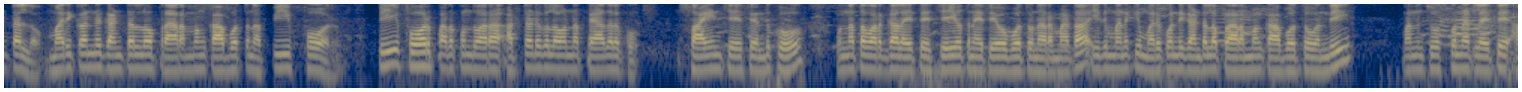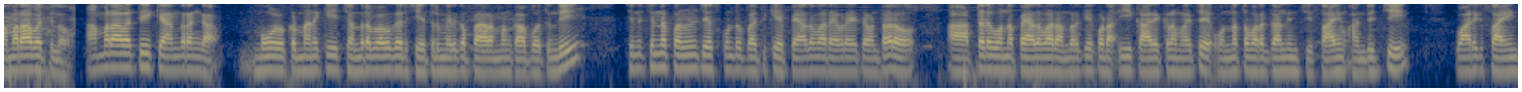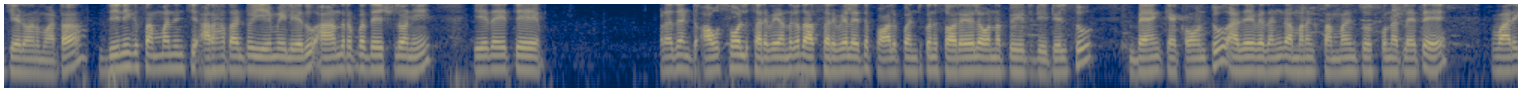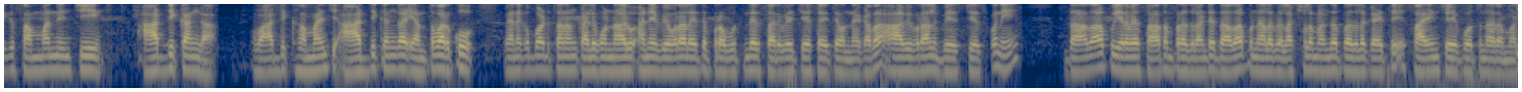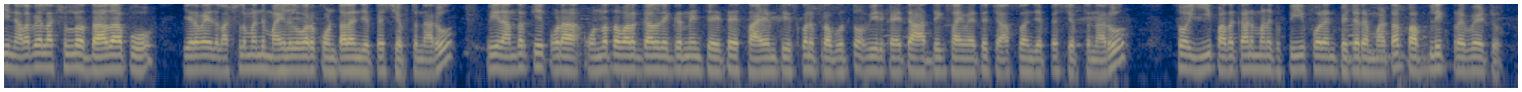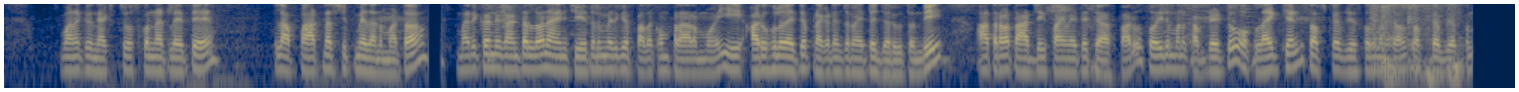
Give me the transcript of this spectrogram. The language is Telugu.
గంటల్లో మరికొన్ని గంటల్లో ప్రారంభం కాబోతున్న పీ ఫోర్. పీ ఫోర్ పథకం ద్వారా అట్టడుగులో ఉన్న పేదలకు సాయం చేసేందుకు ఉన్నత వర్గాలు అయితే చేయూతనైతే ఇవ్వబోతున్నారన్నమాట. ఇది మనకి మరికొన్ని గంటల్లో ప్రారంభం కాబోతూ ఉంది. మనం చూసుకున్నట్లయితే అమరావతిలో అమరావతి కేంద్రంగా మూ ఇక్కడ మనకి చంద్రబాబు గారి చేతుల మీదుగా ప్రారంభం కాబోతుంది. చిన్న చిన్న పనులు చేసుకుంటూ బతికే పేదవారు ఎవరైతే ఉంటారో ఆ అట్టడుగు ఉన్న పేదవారు అందరికీ కూడా ఈ కార్యక్రమం అయితే ఉన్నత వర్గాల నుంచి సాయం అందించి వారికి సాయం చేయడం అనమాట దీనికి సంబంధించి అర్హత అంటూ ఏమీ లేదు. ఆంధ్రప్రదేశ్లోని ఏదైతే ప్రజెంట్ హౌస్ హోల్డ్ సర్వే ఉంది కదా ఆ సర్వేలో అయితే పాలు పంచుకొని సర్వేలో ఉన్న పేరు డీటెయిల్స్ బ్యాంక్ అకౌంటు అదేవిధంగా మనకు సంబంధించి చూసుకున్నట్లయితే వారికి సంబంధించి ఆర్థికంగా వారికి సంబంధించి ఆర్థికంగా ఎంతవరకు వెనకబడితనం కలిగి ఉన్నారు అనే వివరాలు అయితే ప్రభుత్వం దగ్గర సర్వే చేసి అయితే ఉన్నాయి కదా ఆ వివరాలను బేస్ చేసుకొని దాదాపు ఇరవై శాతం ప్రజలు అంటే దాదాపు నలభై లక్షల మంది ప్రజలకు అయితే సాయం చేయబోతున్నారన్నమాట. ఈ నలభై లక్షల్లో దాదాపు ఇరవై ఐదు లక్షల మంది మహిళల వరకు ఉంటారని చెప్పేసి చెప్తున్నారు. వీరందరికీ కూడా ఉన్నత వర్గాల దగ్గర నుంచి అయితే సాయం తీసుకొని ప్రభుత్వం వీరికైతే ఆర్థిక సాయం అయితే చేస్తుందని చెప్పేసి చెప్తున్నారు. సో ఈ పథకాన్ని మనకు పీ ఫోర్ అని పెట్టారన్నమాట. Public private. మనకి నెక్స్ట్ చూసుకున్నట్లయితే ఇలా పార్ట్నర్షిప్ మీద అనమాట మరికొన్ని గంటల్లోనే ఆయన చేతుల మీదకి పథకం ప్రారంభమయ్యి అర్హులు అయితే ప్రకటించడం అయితే జరుగుతుంది. ఆ తర్వాత ఆర్థిక సాయం అయితే చేస్తారు. సో ఇది మనకు అప్డేట్. ఒక లైక్ చేయండి సబ్స్క్రైబ్ చేసుకోండి మన ఛానల్ సబ్స్క్రైబ్ చేసుకోండి.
